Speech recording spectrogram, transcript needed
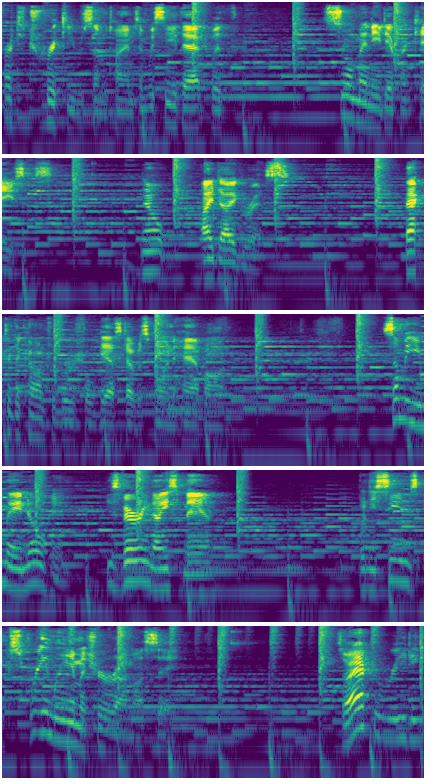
try to trick you sometimes, and we see that with so many different cases. Now, I digress. Back to the controversial guest I was going to have on. Some of you may know him. He's a very nice man, but he seems extremely immature, I must say. So after reading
